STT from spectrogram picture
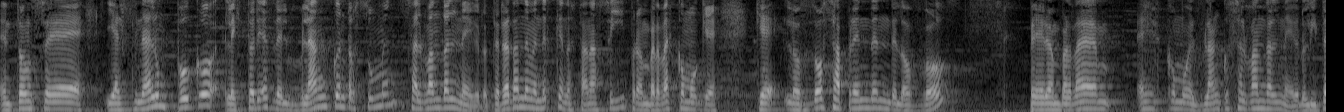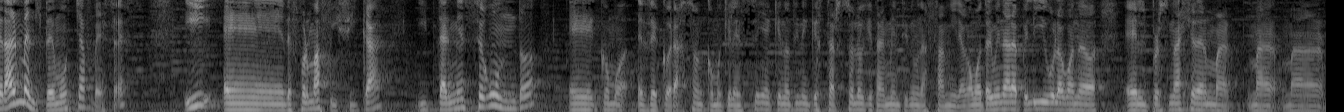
Entonces, y al final un poco la historia es del blanco en resumen salvando al negro. Te tratan de vender que no están así, pero en verdad es como que, que los dos aprenden de los dos, pero en verdad es, es como el blanco salvando al negro, literalmente muchas veces, y eh, de forma física, y también segundo, eh, como de corazón, como que le enseña que no tiene que estar solo, que también tiene una familia. Como termina la película cuando el personaje del Mar, Mar- Mar-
